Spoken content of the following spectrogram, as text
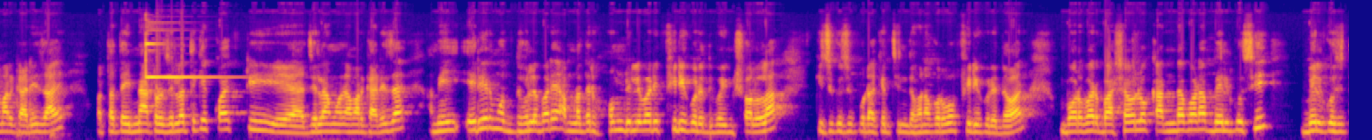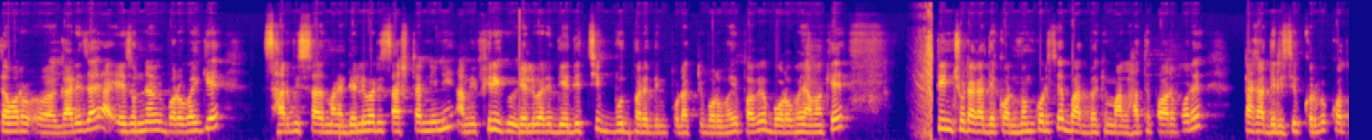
আমার গাড়ি যায়। অর্থাৎ এই নাটোর জেলা থেকে কয়েকটি মধ্যে আমার গাড়ি যায়। আমি এই এরিয়ার মধ্যে হলে পারে আপনাদের হোম ডেলিভারি ফ্রি করে দেবো ইনশাল্লাহ কিছু কিছু প্রোডাক্টের চিন্তা ভাবনা করব ফ্রি করে দেওয়ার। বড় ভাইয়ের বাসা হলো কান্দাপাড়া, বেলকুচি। বেলকুচিতে আমার গাড়ি যায়। এই জন্য আমি বড় ভাইকে সার্ভিস চার্জ মানে ডেলিভারি চার্জটা নিয়ে আমি ফ্রি ডেলিভারি দিয়ে দিচ্ছি। বুধবারের দিন প্রোডাক্টটি বড় ভাই পাবে। বড় ভাই আমাকে তিনশো টাকা দিয়ে কনফার্ম করেছে। বাদ বাকি মাল হাতে পাওয়ার পরে টাকা দিয়ে রিসিভ করবে। কত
